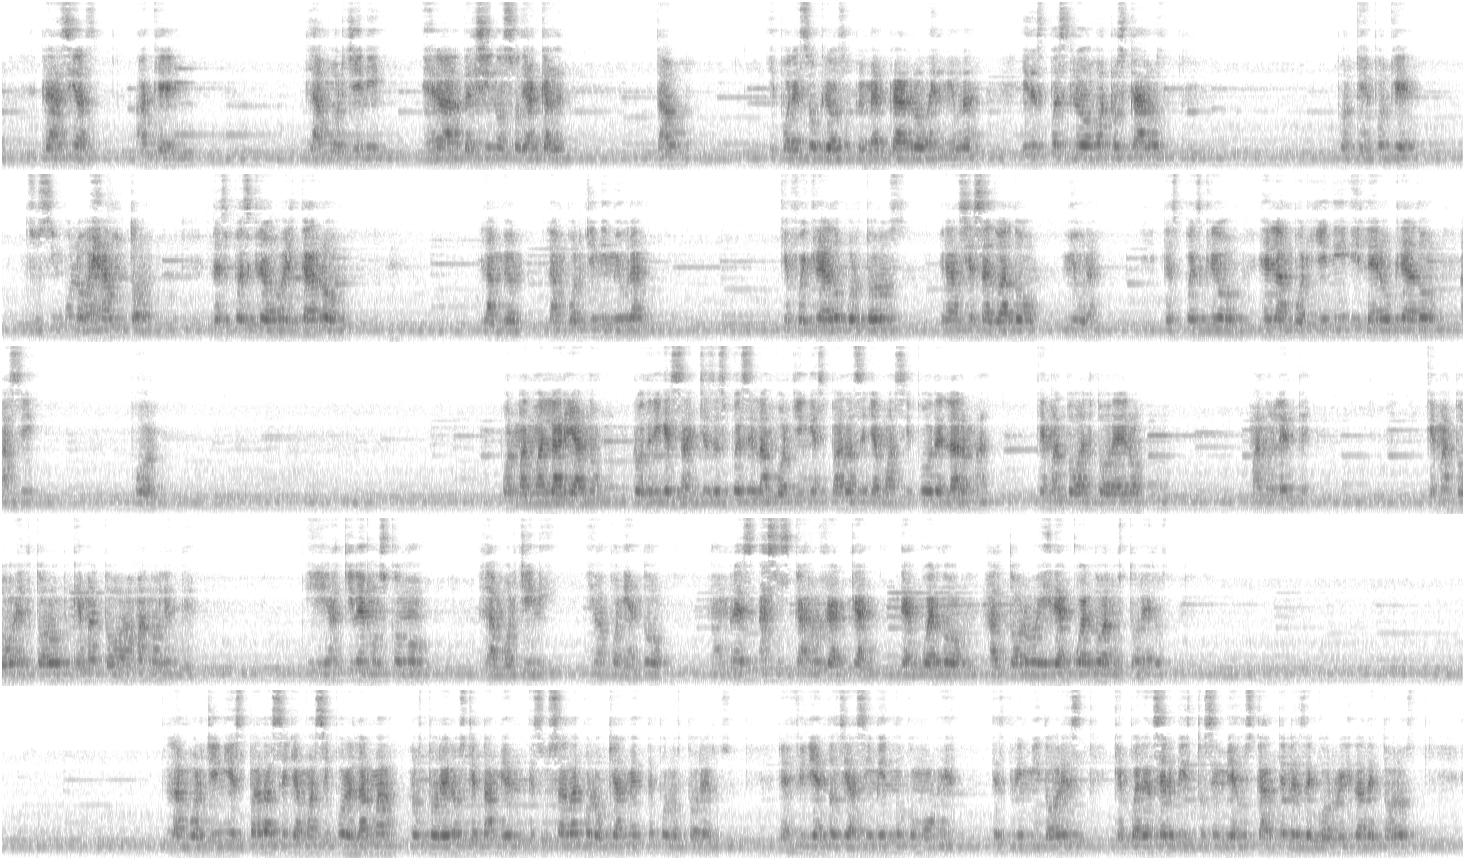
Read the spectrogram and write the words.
gracias a que Lamborghini era del signo zodiacal Tauro y por eso creó su primer carro, el Miura, y después creó otros carros. ¿Por qué? Porque su símbolo era un toro. Después creó el carro Lamborghini Miura, que fue creado por toros gracias a Eduardo Miura. Después creó el Lamborghini Hilero, creado así por por Manuel Lariano Rodríguez Sánchez. Después el Lamborghini Espada se llamó así por el arma que mató al torero Manolete, que mató el toro que mató a Manolete. Y aquí vemos cómo Lamborghini iba poniendo nombres a sus carros de acuerdo al toro y de acuerdo a los toreros. Lamborghini Espada se llamó así por el arma los toreros que también es usada coloquialmente por los toreros, refiriéndose a sí mismo como esgrimidores que pueden ser vistos en viejos cárteles de corrida de toros.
